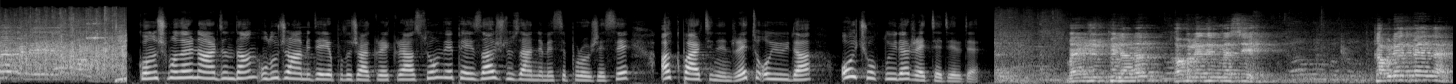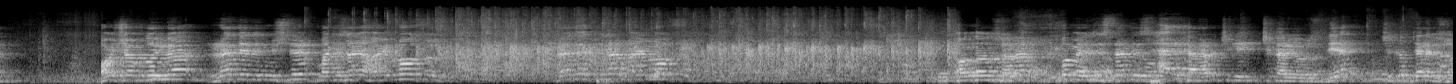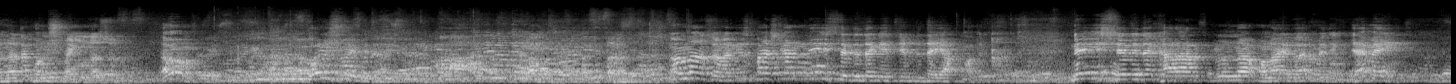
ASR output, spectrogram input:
Konuşmaların ardından Ulu Cami'de yapılacak rekreasyon ve peyzaj düzenlemesi projesi AK Parti'nin ret oyuyla, oy çokluğuyla reddedildi. Mevcut planın kabul edilmesi. Kabul etmeyenler. Oy çokluğuyla reddedilmiştir. Manisa'ya hayırlı olsun. Reddettiler hayırlı olsun. Ondan sonra bu meclisten biz her kararı çı- çıkarıyoruz diye çıkıp televizyonlarda konuşmayın bundan sonra. Tamam mı? Konuşmayın bir daha. Ondan sonra biz başkan ne istedi de getirdi de yapmadık. Ne istedi de kararına onay vermedik demeyin.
